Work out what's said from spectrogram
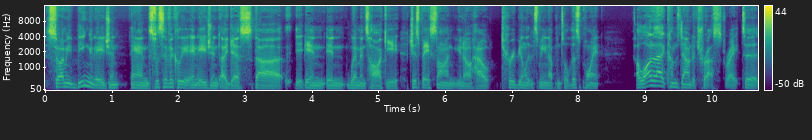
So, I mean, being an agent and specifically an agent, I guess, uh, in in women's hockey, just based on you know how turbulent it's been up until this point, a lot of that comes down to trust, right? To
